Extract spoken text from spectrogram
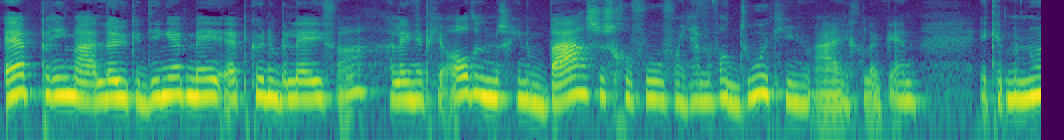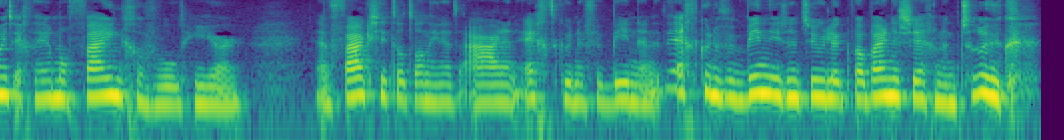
hè, prima leuke dingen hebt, mee, hebt kunnen beleven. Alleen heb je altijd misschien een basisgevoel van: ja, maar wat doe ik hier nu eigenlijk? En ik heb me nooit echt helemaal fijn gevoeld hier. En vaak zit dat dan in het aarde en echt kunnen verbinden. En het echt kunnen verbinden is natuurlijk, wel bijna zeggen, een truc.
